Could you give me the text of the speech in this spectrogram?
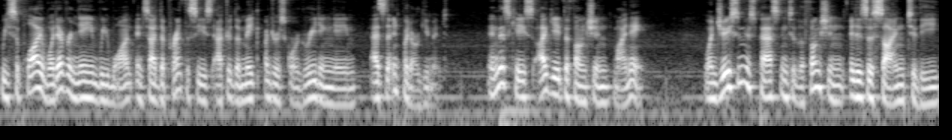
we supply whatever name we want inside the parentheses after the make underscore greeting name as the input argument. In this case, I gave the function my name. When Jason is passed into the function, it is assigned to the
